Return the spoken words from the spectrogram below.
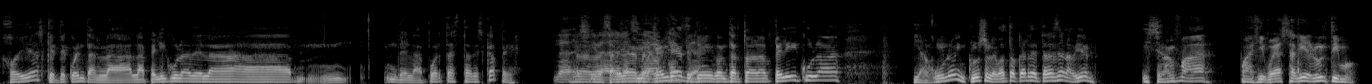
jodidas que te cuentan la, la película de la de la puerta esta de escape. la, La, sí, la salida de emergencia, te tienen que contar toda la película. Y alguno incluso le va a tocar detrás del avión. Y se va a enfadar. A decir, voy a salir el último.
